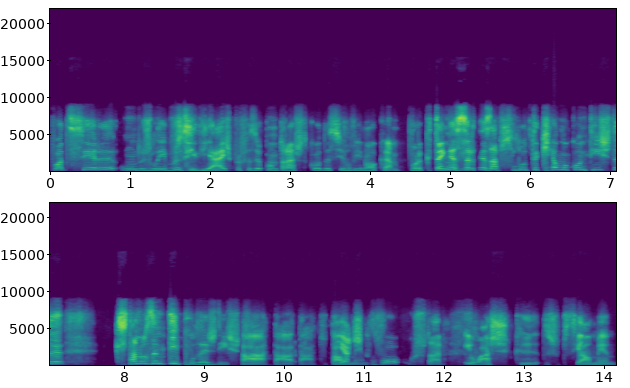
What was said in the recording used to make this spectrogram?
pode ser um dos livros ideais para fazer o contraste com o da Silvina Ocampo, porque tenho a certeza absoluta que é uma contista que está nos antípodas disto. Tá, tá, tá, e acho totalmente. que vou gostar. Eu acho que, especialmente,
